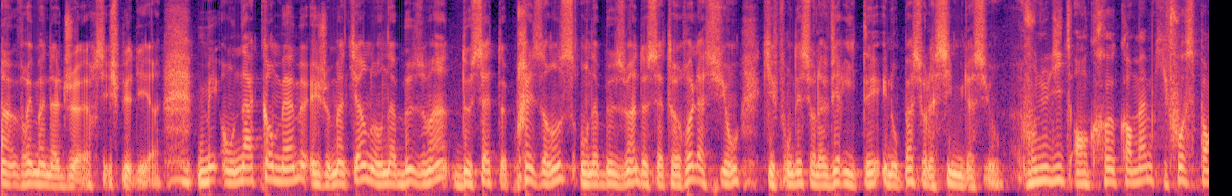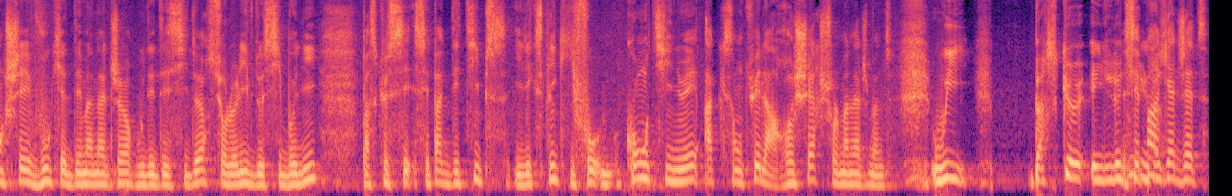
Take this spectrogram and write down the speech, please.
un vrai manager, si je puis dire. Mais on a quand même, et je maintiens, on a besoin de cette présence, on a besoin de cette relation qui est fondée sur la vérité et non pas sur la simulation. Vous nous dites en creux quand même qu'il faut se pencher, vous qui êtes des managers ou des décideurs, sur le livre de Siboni, parce que c'est pas que des tips. Il explique qu'il faut continuer, accentuer la recherche sur le management. Oui, parce que et il le dit. C'est pas un gadget.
